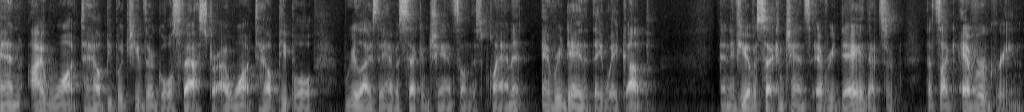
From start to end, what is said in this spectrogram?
and I want to help people achieve their goals faster. I want to help people realize they have a second chance on this planet every day that they wake up. And if you have a second chance every day, that's a, that's like evergreen.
